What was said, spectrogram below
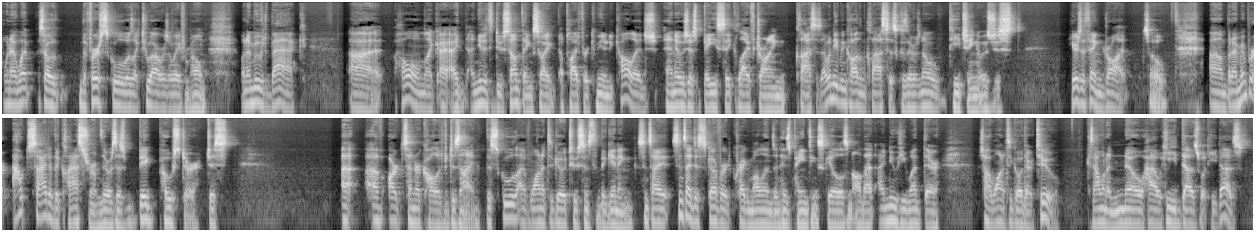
when I went, so the first school was like two hours away from home. When I moved back uh, home, like I, I, needed to do something, so I applied for community college, and it was just basic life drawing classes. I wouldn't even call them classes because there was no teaching. It was just here's the thing, draw it. So, um, but I remember outside of the classroom there was this big poster just uh, of Art Center College of Design, the school I've wanted to go to since the beginning. Since I since I discovered Craig Mullins and his painting skills and all that, I knew he went there, so I wanted to go there too because I want to know how he does what he does.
